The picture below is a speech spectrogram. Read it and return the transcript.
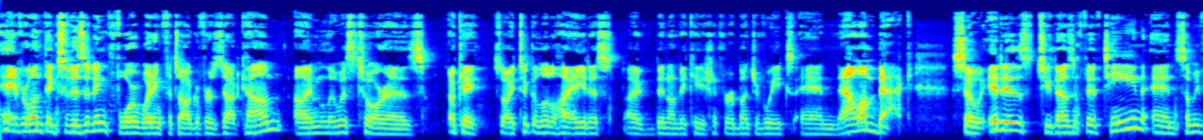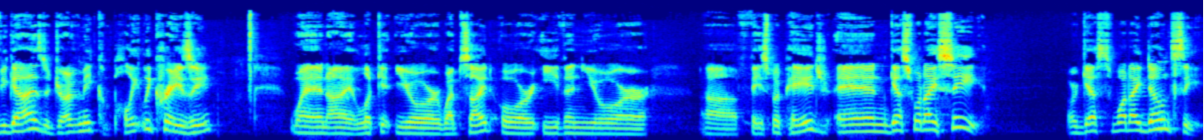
Hey everyone, thanks for visiting for weddingphotographers.com. I'm Luis Torres. Okay, so I took a little hiatus. I've been on vacation for a bunch of weeks and now I'm back. So it is 2015 and some of you guys are driving me completely crazy when I look at your website or even your uh, Facebook page and guess what I see? Or guess what I don't see?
